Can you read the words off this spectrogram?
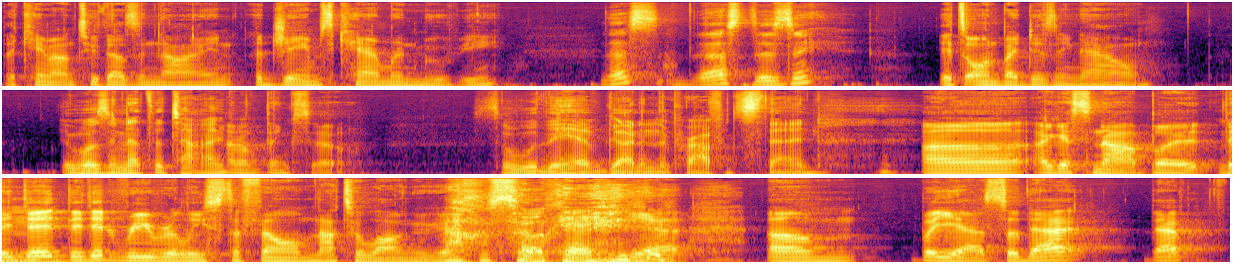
that came out in 2009 a james cameron movie That's that's Disney. it's owned by disney now It wasn't at the time. i don't think so So would they have gotten the profits then? Uh, I guess not, but they Mhm. did they did re-release the film not too long ago. So Okay. yeah, um, but yeah, so that that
